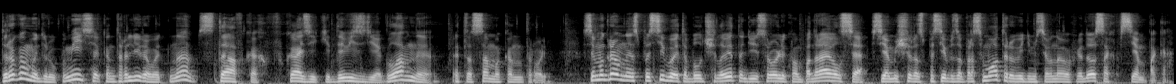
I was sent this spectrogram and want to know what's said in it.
дорогой мой друг, умейте контролировать на ставках, в казике, да везде. Главное, это самоконтроль. Всем огромное спасибо, это был Человек, надеюсь ролик вам понравился. Всем еще раз спасибо за просмотр, увидимся в новых видосах, всем пока.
